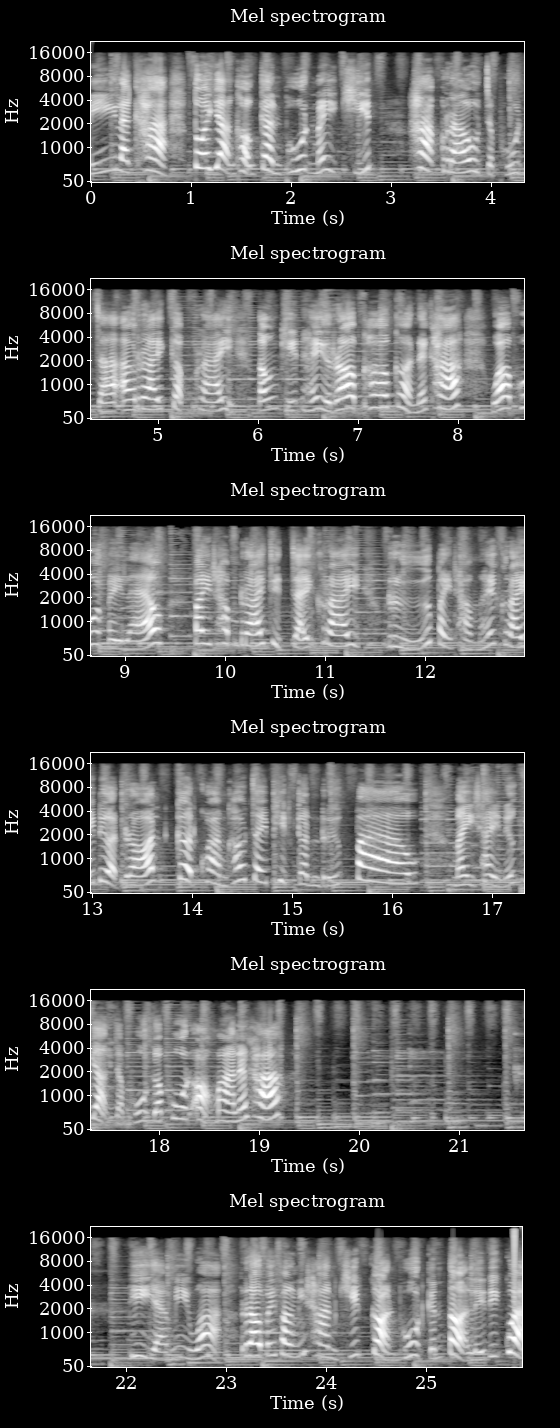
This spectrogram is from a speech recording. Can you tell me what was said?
นี่แหละค่ะ ตัวอย่างของการพูดไม่คิด หากเราจะพูดจาอะไรกับใคร ต้องคิดให้รอบคอบก่อนนะคะ ว่าพูดไปแล้ว ไปทำร้ายจิตใจใคร หรือไปทำให้ใครเดือดร้อน เกิดความเข้าใจผิดกันหรือเปล่า ไม่ใช่นึกอยากจะพูดก็พูดออกมานะคะพี่แยมี่ว่าเราไปฟังนิทานคิดก่อนพูดกันต่อเลยดีกว่า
